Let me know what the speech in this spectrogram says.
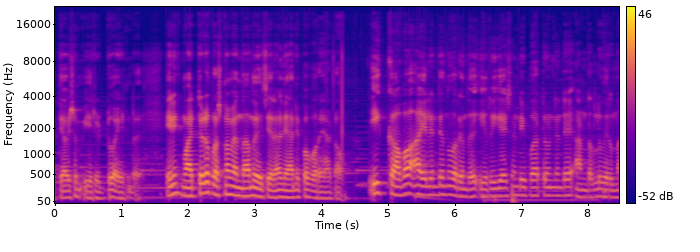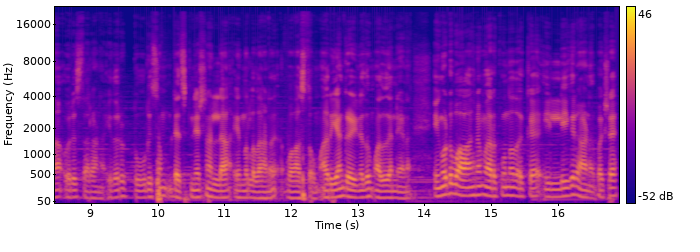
അത്യാവശ്യം ഇരുട്ടുമായിട്ടുണ്ട്. ഇനി മറ്റൊരു പ്രശ്നം എന്താണെന്ന് വെച്ച് കഴിഞ്ഞാൽ ഞാനിപ്പോൾ പറയാം കേട്ടോ ഈ കവ ഐലൻഡ് എന്ന് പറയുന്നത് ഇറിഗേഷൻ ഡിപ്പാർട്ട്മെന്റിന്റെ അണ്ടറിൽ വരുന്ന ഒരു സ്ഥലമാണ്. ഇതൊരു ടൂറിസം ഡെസ്റ്റിനേഷൻ അല്ല എന്നുള്ളതാണ് വാസ്തവം. അറിയാൻ കഴിഞ്ഞതും അതുതന്നെയാണ് ഇങ്ങോട്ട് വാഹനം ഇറക്കുന്നതൊക്കെ ഇല്ലീഗലാണ് പക്ഷേ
